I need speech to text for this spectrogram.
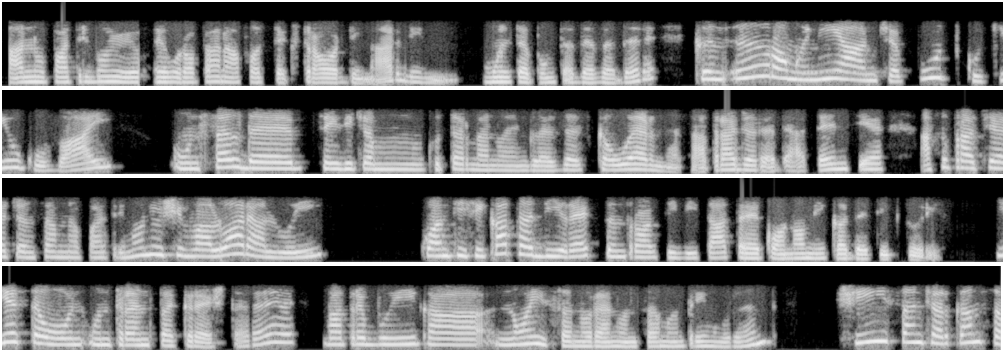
anul patrimoniului european a fost extraordinar din multe puncte de vedere, când în România a început cu chiu cu vai un fel de, să zicem cu termenul englezesc, awareness, atragere de atenție asupra ceea ce înseamnă patrimoniu și valoarea lui cuantificată direct într-o activitate economică de tip turist. Este un, un trend pe creștere, va trebui ca noi să nu renunțăm în primul rând și să încercăm să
